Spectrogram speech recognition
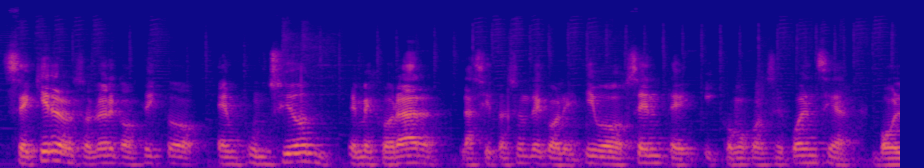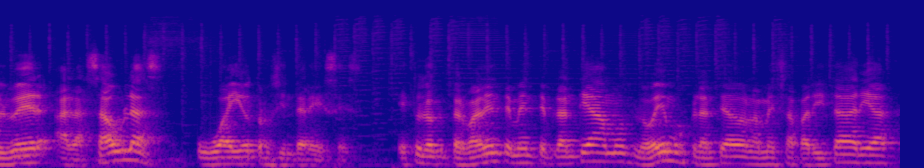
se quiere resolver el conflicto en función de mejorar la situación de colectivo docente y como consecuencia volver a las aulas o hay otros intereses. Esto es lo que permanentemente planteamos, lo hemos planteado en la mesa paritaria,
